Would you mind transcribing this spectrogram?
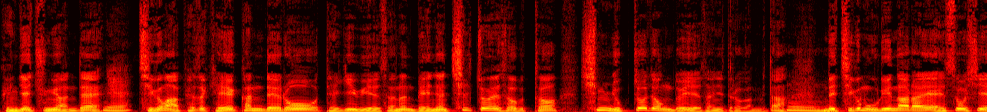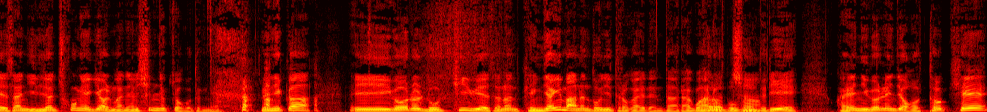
굉장히 중요한데 예. 지금 앞에서 계획한 대로 되기 위해서는 매년 7조에서부터 16조 정도의 예산이 들어갑니다. 음. 근데 지금 우리나라의 SOC 예산 1년 총액이 얼마냐면 16조거든요. 그러니까 이거를 놓기 위해서는 굉장히 많은 돈이 들어가야 된다라고 하는 그렇죠. 부분들이 과연 이거를 이제 어떻게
